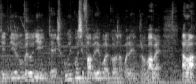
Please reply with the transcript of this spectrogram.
Dio, non vedo niente. Cioè, come, come, si fa a vedere qualcosa qua dentro? Vabbè. Allora,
